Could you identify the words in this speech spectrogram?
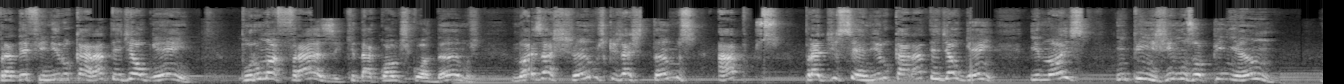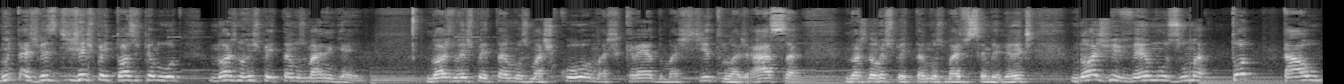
para definir o caráter de alguém. Por uma frase que da qual discordamos, nós achamos que já estamos aptos para discernir o caráter de alguém. E nós impingimos opinião, muitas vezes desrespeitosa pelo outro. Nós não respeitamos mais ninguém. Nós não respeitamos mais cor, mais credo, mais título, mais raça. Nós não respeitamos mais o semelhante. Nós vivemos uma total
